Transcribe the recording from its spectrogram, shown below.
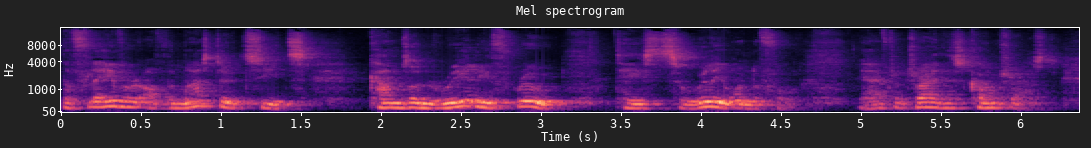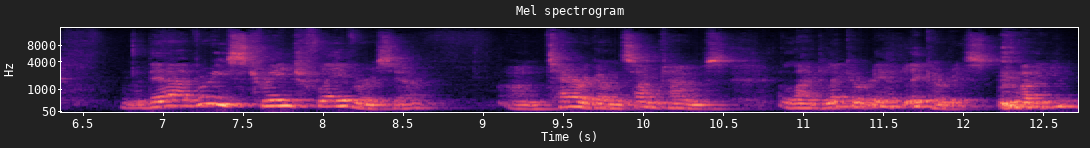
the flavor of the mustard seeds comes on really through. Tastes really wonderful. You have to try this contrast. There are very strange flavors, yeah. Um, tarragon sometimes like licorice, licorice. but you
